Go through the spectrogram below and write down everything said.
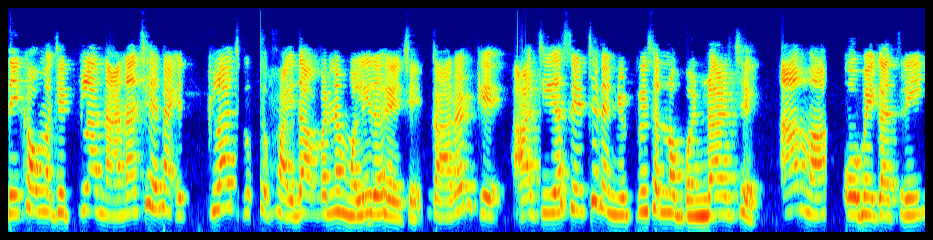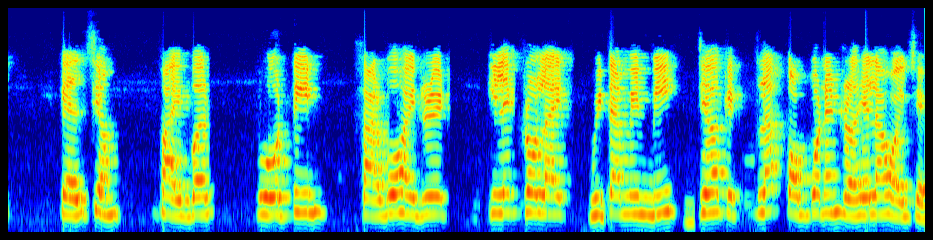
દેખાવમાં જેટલા નાના છે ને એટલા જ ફાયદા આપણને મળી રહે છે. કારણ કે આ ચિયા સીડ છે ને ન્યુટ્રિશન નો ભંડાર છે. આમાં omega three calcium fibre protein carbohydrate, electrolyte, vitamin B જેવા કેટલાક કોમ્પોનન્ટ રહેલા હોય છે.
